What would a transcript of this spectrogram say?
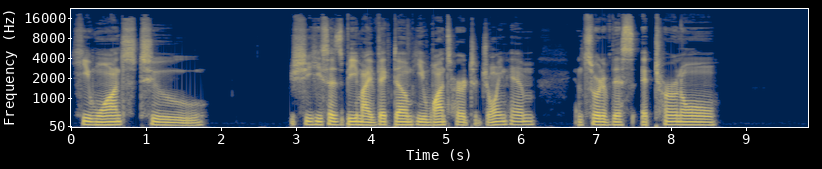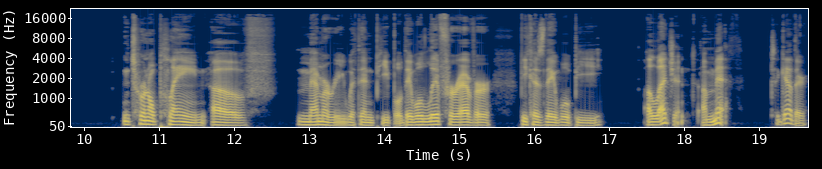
He wants to. She he says be my victim. He wants her to join him, and sort of this eternal. Internal plane of memory within people. They will live forever because they will be a legend, a myth together.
